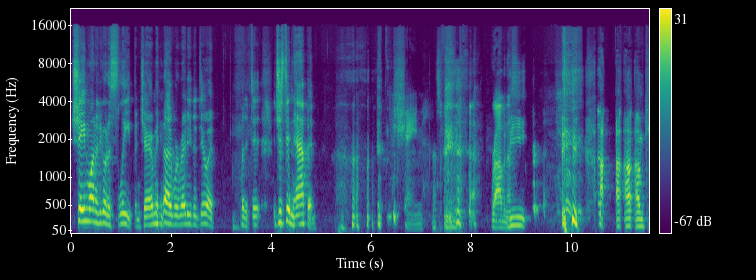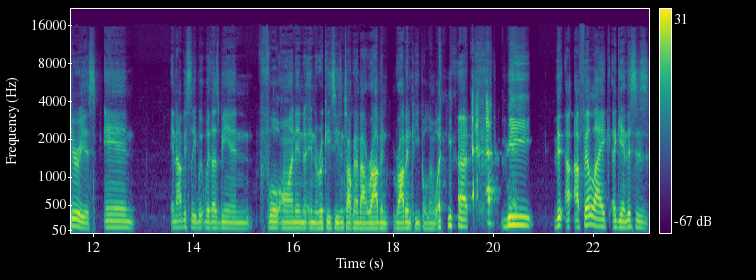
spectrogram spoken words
Shane wanted to go to sleep, and Jeremy and I were ready to do it, but it did. It just didn't happen. Shane. That's funny. robbing us. the I, I, I'm curious, and and obviously with, with us being full on in the, in the rookie season, talking about robbing robbing people and whatnot, the, the I, I feel like again this is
